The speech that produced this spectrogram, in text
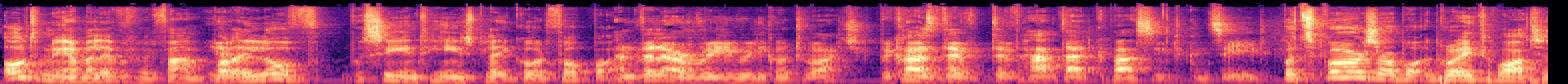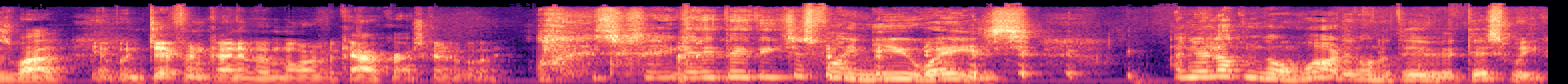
ultimately I'm a Liverpool fan, but I love seeing teams play good football. And Villa are really, really good to watch because they've, they've had that capacity to concede. but Spurs are great to watch as well. Yeah, but in different kind of a more of a car crash kind of a way. Just, they, they, they just find new ways, and you're looking going, what are they going to do this week?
